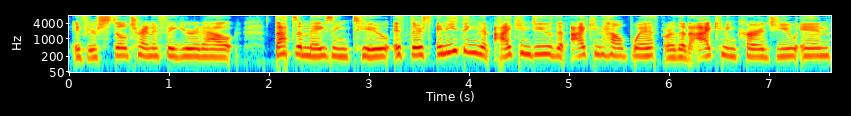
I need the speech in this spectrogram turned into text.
If you're still trying to figure it out, that's amazing too. If there's anything that I can do that I can help with or that I can encourage you in,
